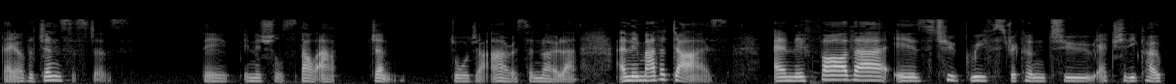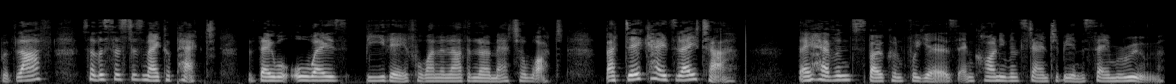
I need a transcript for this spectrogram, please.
they are the Gin sisters. Their initials spell out Gin, Georgia, Iris, and Nola. And their mother dies. And their father is too grief stricken to actually cope with life. So the sisters make a pact that they will always be there for one another no matter what. But decades later, they haven't spoken for years and can't even stand to be in the same room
